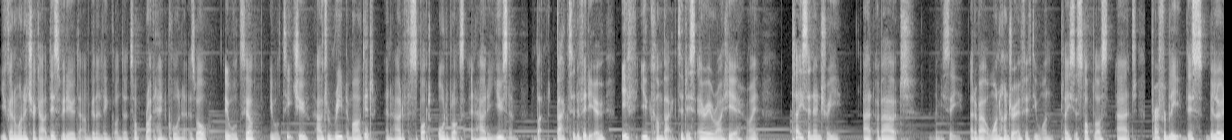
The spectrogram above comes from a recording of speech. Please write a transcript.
you're going to want to check out this video that I'm going to link on the top right hand corner as well. It will tell it will teach you how to read the market and how to spot order blocks and how to use them. But back to the video, if you come back to this area right here, right, place an entry at about let me see, at about 151, place your stop loss at preferably this below,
